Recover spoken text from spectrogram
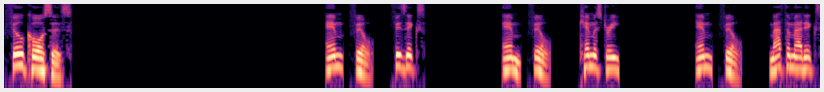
Phil courses M. Phil. Physics M. Phil. Chemistry M. Phil. Mathematics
